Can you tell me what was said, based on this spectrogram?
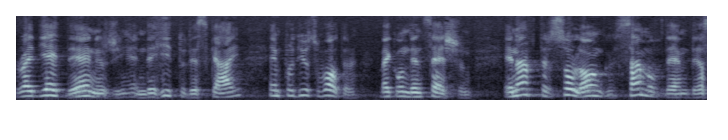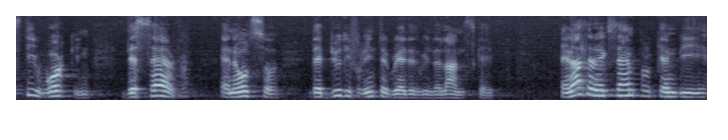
radiate the energy and the heat to the sky and produce water by condensation. And after so long, some of them, they are still working, they serve, and also they're beautifully integrated with the landscape. Another example can be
